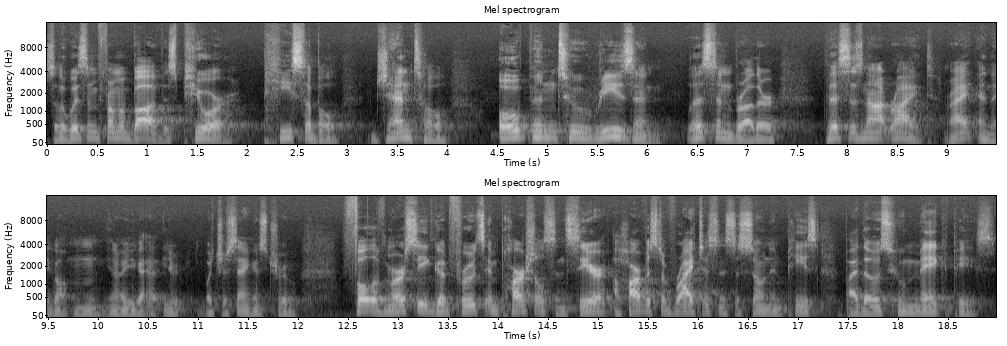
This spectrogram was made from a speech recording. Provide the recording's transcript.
So the wisdom from above is pure, peaceable, gentle, open to reason. Listen, brother, this is not right, right? And they go, hmm, you know, you got, you're, what you're saying is true. Full of mercy, good fruits, impartial, sincere, a harvest of righteousness is sown in peace by those who make peace.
